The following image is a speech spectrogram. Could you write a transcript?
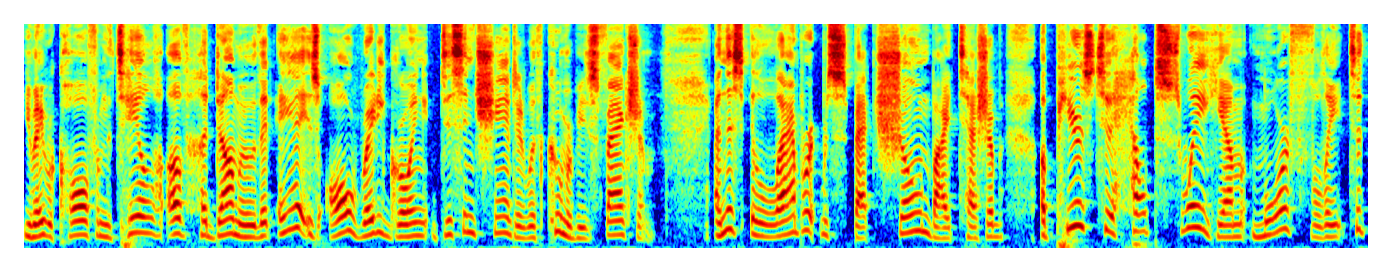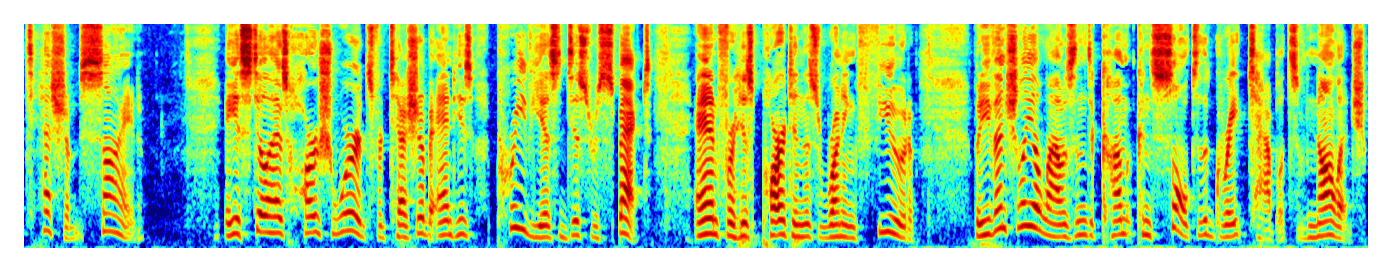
You may recall from the tale of Hadamu that Ea is already growing disenchanted with Kumarbi's faction, and this elaborate respect shown by Teshub appears to help sway him more fully to Teshub's side. Ea still has harsh words for Teshub and his previous disrespect, and for his part in this running feud, but eventually allows them to come consult the great tablets of knowledge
